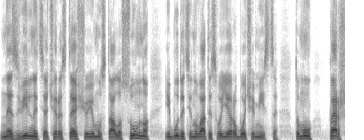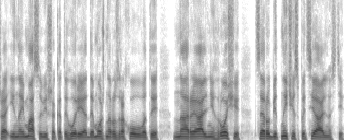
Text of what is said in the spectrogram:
не звільниться через те, що йому стало сумно, і буде цінувати своє робоче місце. Тому перша і наймасовіша категорія, де можна розраховувати на реальні гроші, це робітничі спеціальності:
